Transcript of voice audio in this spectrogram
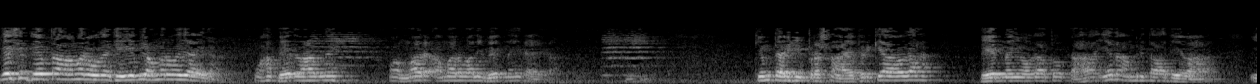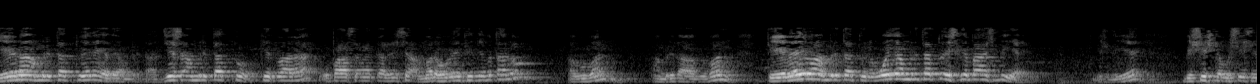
जैसे देवता अमर हो गए थे, ये भी अमर हो जाएगा। वहाँ भेदभाव नहीं, वहाँ मर, अमर वाले भेद नहीं रहेगा। किम तरी प्रश्न आया, फिर क्या होगा? भेद नहीं होगा तो कहा, यद अमृता देवा ये न अमृतत्व यदि अमृता। जिस अमृतत्व के द्वारा उपासना करने से अमर हो गए थे देवता लोग, अभुवन अमृता अभुवन तेरह अमृतत्व, वही अमृतत्व इसके पास भी है। इसलिए विशिष्ट उसी से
